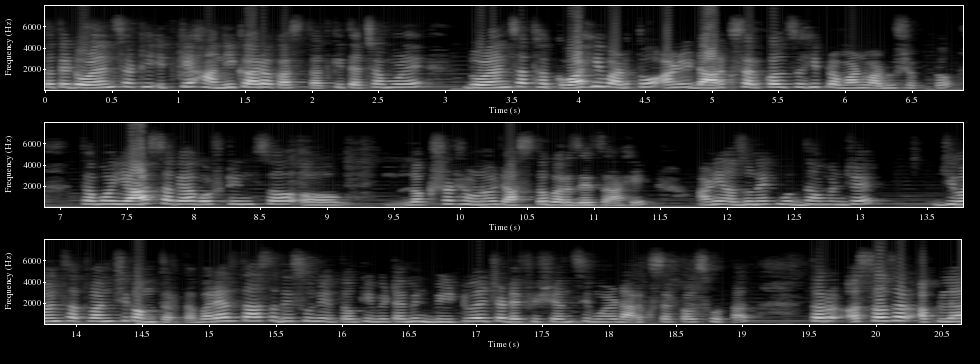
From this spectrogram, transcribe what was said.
तर ते डोळ्यांसाठी इतके हानिकारक असतात की त्याच्यामुळे डोळ्यांचा थकवाही वाढतो आणि डार्क सर्कलचंही प्रमाण वाढू शकतं. त्यामुळे या सगळ्या गोष्टींचं लक्ष ठेवणं जास्त गरजेचं आहे. आणि अजून एक मुद्दा म्हणजे जीवनसत्वांची कमतरता. बऱ्याचदा असं दिसून येतं की विटॅमिन बी ट्वेल्वच्या डेफिशियन्सीमुळे डार्क सर्कल्स होतात. तर असं जर आपल्या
